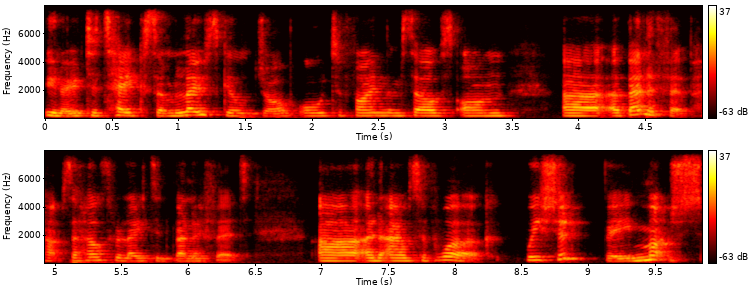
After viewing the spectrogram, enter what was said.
you know to take some low skilled job or to find themselves on uh, a benefit perhaps a health related benefit uh, and out of work we should be much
